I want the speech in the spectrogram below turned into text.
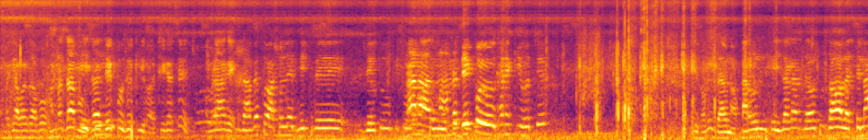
আমরা কি আবার যাব? আমরা যাব দেখব যে কি হয় ঠিক আছে? আমরা আগে যাবে তো আসলে ভিতরে যেহেতু কিছু না না না, আমরা দেখব ওখানে কি হচ্ছে। এইভাবে যাও না কারণ এই জায়গা যেহেতু যাওয়া যাচ্ছে না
